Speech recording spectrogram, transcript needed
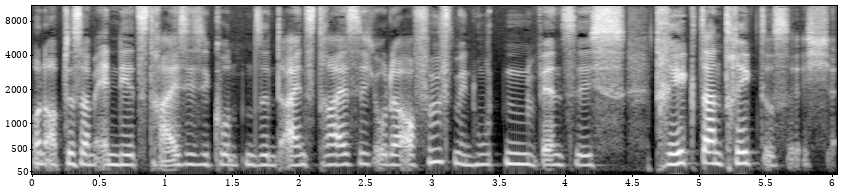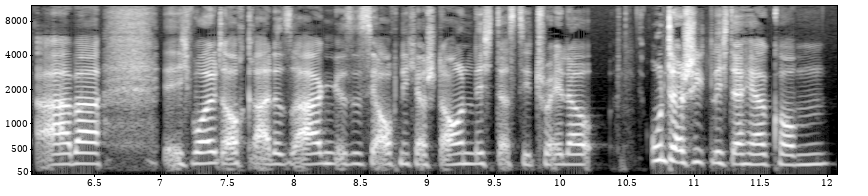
und ob das am Ende jetzt 30 Sekunden sind, 1,30 oder auch 5 Minuten, wenn es sich trägt, dann trägt es sich. Aber ich wollte auch gerade sagen, es ist ja auch nicht erstaunlich, dass die Trailer unterschiedlich daherkommen.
